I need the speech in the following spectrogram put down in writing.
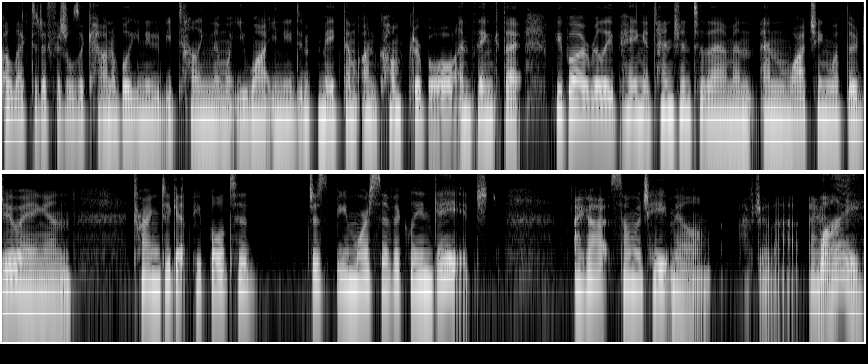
elected officials accountable. You need to be telling them what you want. You need to make them uncomfortable and think that people are really paying attention to them and, and watching what they're doing and trying to get people to just be more civically engaged. I got so much hate mail after that. I, Why?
